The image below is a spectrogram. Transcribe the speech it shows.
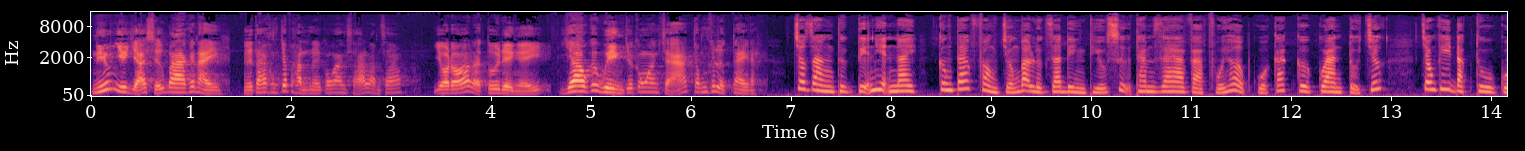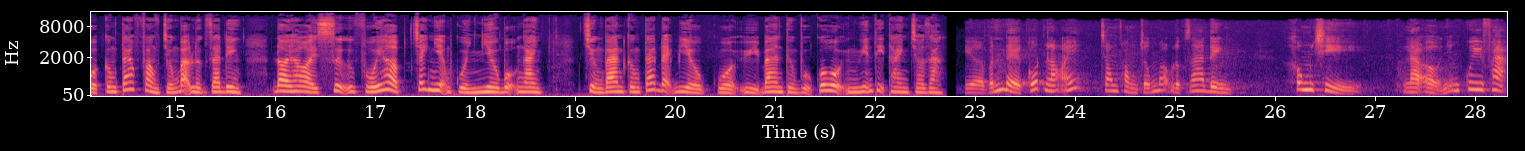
nếu như giả sử ba cái này người ta không chấp hành thì công an xã làm sao do đó là tôi đề nghị giao cái quyền cho công an xã trong cái luật này nè cho rằng thực tiễn hiện nay, công tác phòng chống bạo lực gia đình thiếu sự tham gia và phối hợp của các cơ quan tổ chức, trong khi đặc thù của công tác phòng chống bạo lực gia đình đòi hỏi sự phối hợp trách nhiệm của nhiều bộ ngành. Trưởng ban công tác đại biểu của Ủy ban Thường vụ Quốc hội Nguyễn Thị Thanh cho rằng ờ, vấn đề cốt lõi trong phòng chống bạo lực gia đình không chỉ là ở những quy phạm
